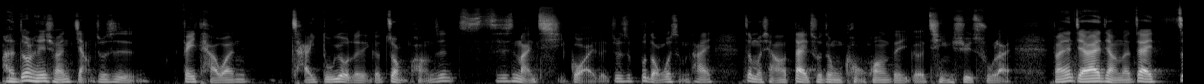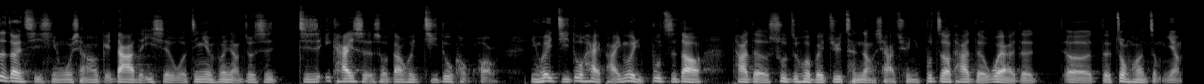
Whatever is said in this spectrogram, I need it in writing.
很多人很喜欢讲，就是非台湾才独有的一个状况，这其实是蛮奇怪的，就是不懂为什么他这么想要带出这种恐慌的一个情绪出来。反正简单来讲呢，在这段期间，我想要给大家的一些我经验分享，就是其实一开始的时候，大家会极度恐慌，你会极度害怕，因为你不知道它的数字会不会继续成长下去，你不知道它的未来的。呃的状况怎么样？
